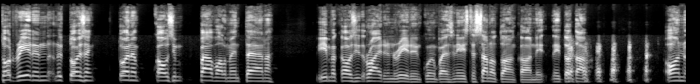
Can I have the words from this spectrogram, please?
Todd Reeden nyt toisen, toinen kausi päävalmentajana – viime kausi Ryden Reedin, kuinka paljon se nimistä sanotaankaan, niin, niin tota, on,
